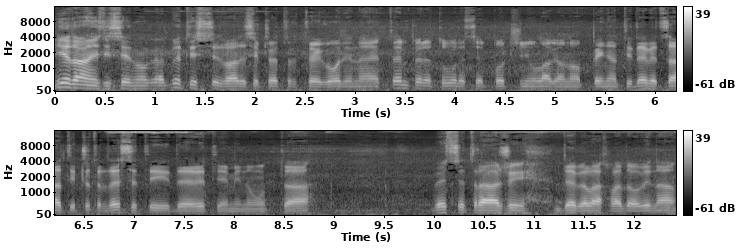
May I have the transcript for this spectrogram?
11.7.2024. godine temperature se počinju lagano penjati 9 sati 49 je minuta već se traži debela hladovina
